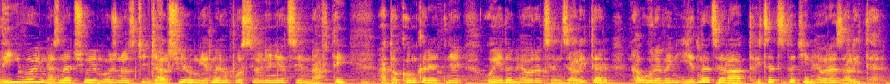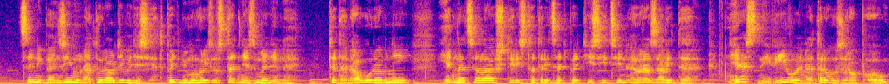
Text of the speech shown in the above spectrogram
Vývoj naznačuje možnosť ďalšieho mierneho posilnenia cien nafty, a to konkrétne o 1 eurocent za liter na úroveň 1,30 eur za liter. Ceny benzínu Natural 95 by mohli zostať nezmenené, teda na úrovni 1,435 tisícin eur za liter. Nejasný vývoj na trhu s ropou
